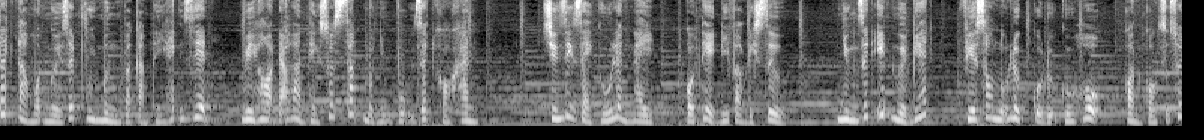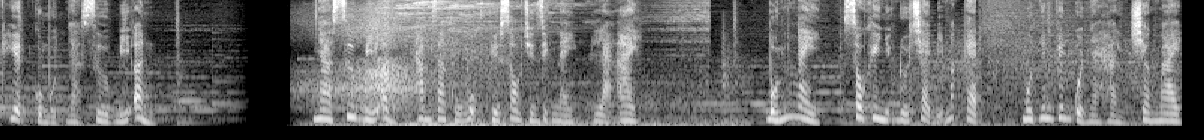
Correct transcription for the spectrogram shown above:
Tất cả mọi người rất vui mừng và cảm thấy hãnh diện vì họ đã hoàn thành xuất sắc một nhiệm vụ rất khó khăn. Chiến dịch giải cứu lần này có thể đi vào lịch sử, nhưng rất ít người biết phía sau nỗ lực của đội cứu hộ còn có sự xuất hiện của một nhà sư bí ẩn. Nhà sư bí ẩn tham gia cứu hộ phía sau chiến dịch này là ai? 4 ngày sau khi những đứa trẻ bị mắc kẹt, một nhân viên của nhà hàng Chiang Mai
